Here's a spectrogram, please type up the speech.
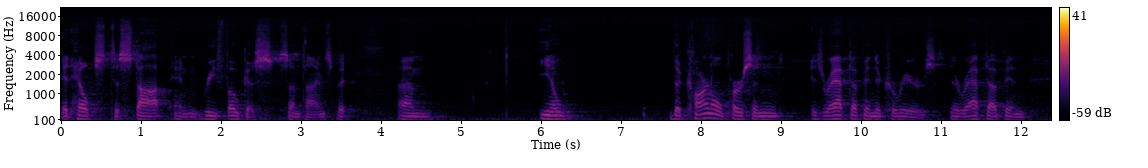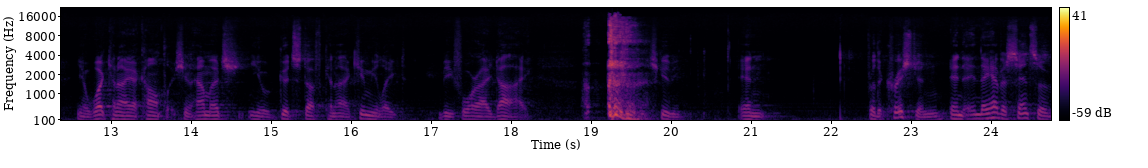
it helps to stop and refocus sometimes. But um, you know, the carnal person is wrapped up in their careers. They're wrapped up in, you know, what can I accomplish? You know, how much, you know, good stuff can I accumulate before I die? Excuse me. And for the Christian, and, and they have a sense of,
